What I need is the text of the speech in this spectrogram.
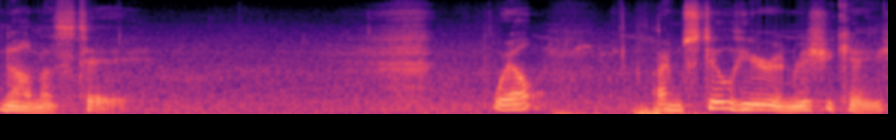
Namaste. Well, I'm still here in Rishikesh.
